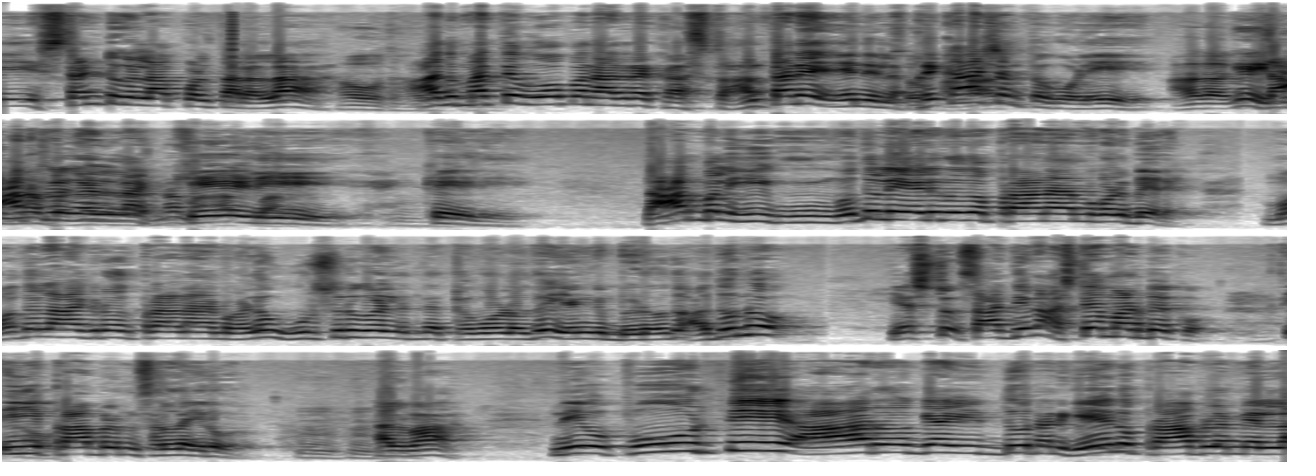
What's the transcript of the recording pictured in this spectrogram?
ಈ ಸ್ಟಂಟ್ಗಳು ಹಾಕೊಳ್ತಾರಲ್ಲ ಹೌದು, ಅದು ಮತ್ತೆ ಓಪನ್ ಆದ್ರೆ ಕಷ್ಟ ಅಂತಾನೆ ಏನಿಲ್ಲ. ಪ್ರಿಕಾಷನ್ ತಗೊಳ್ಳಿ. ಡಾಕ್ಟರ್ಗಳನ್ನ ಕೇಳಿ ಕೇಳಿ. ನಾರ್ಮಲ್ ಈ ಮೊದಲು ಹೇಳಿರೋದು ಪ್ರಾಣಾಯಾಮಗಳು ಬೇರೆ. ಮೊದಲಾಗಿರೋದು ಪ್ರಾಣಾಯಾಮಗಳು ಉಸಿರುಗಳಿಂದ ತಗೊಳ್ಳೋದು ಹೆಂಗೆ ಬಿಡೋದು ಅದನ್ನು ಎಷ್ಟು ಸಾಧ್ಯನೋ ಅಷ್ಟೇ ಮಾಡಬೇಕು. ಈ ಪ್ರಾಬ್ಲಮ್ಸ್ ಎಲ್ಲ ಇರೋರು. ಅಲ್ವಾ? ನೀವು ಪೂರ್ತಿ ಆರೋಗ್ಯ ಇದ್ದು ನನಗೇನು ಪ್ರಾಬ್ಲಮ್ ಇಲ್ಲ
